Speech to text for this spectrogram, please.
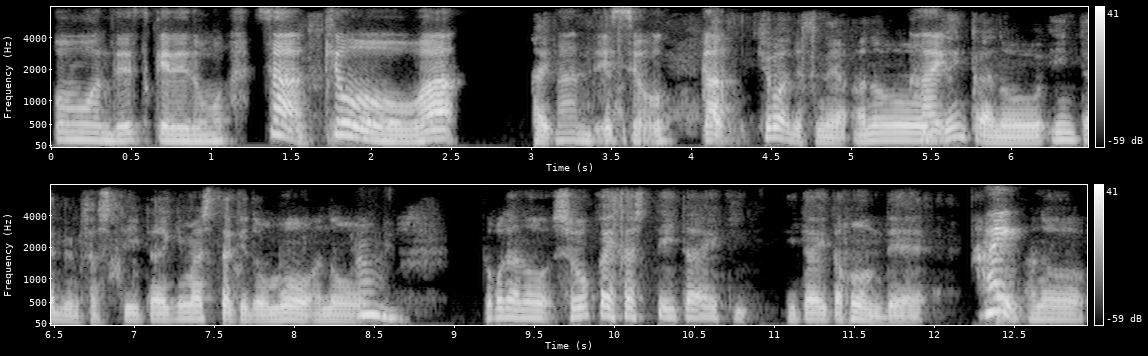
思うんですけれども。さあ、今日は、何でしょうか、はい、今日はですね、あの、はい、前回あの、インタビューさせていただきましたけども、あの、うん、そこであの、紹介させていただき、いただいた本で、はい。あの、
